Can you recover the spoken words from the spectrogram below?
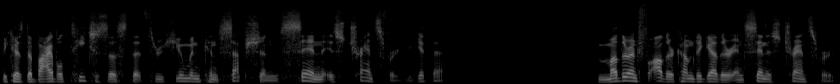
because the Bible teaches us that through human conception, sin is transferred. You get that? Mother and father come together, and sin is transferred.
